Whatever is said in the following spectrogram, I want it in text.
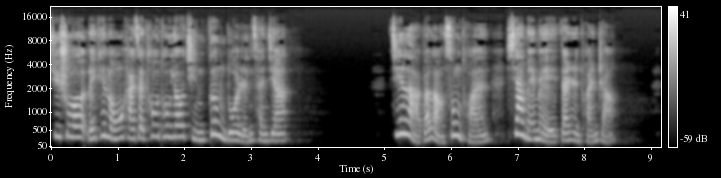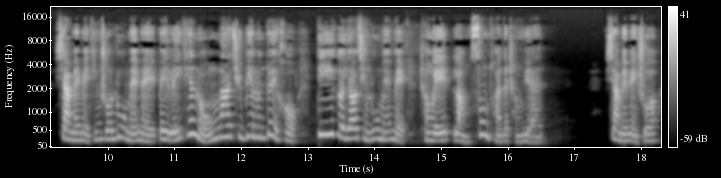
据说雷天龙还在偷偷邀请更多人参加。金喇叭朗诵团，夏美美担任团长。夏美美听说陆美美被雷天龙拉去辩论队后，第一个邀请陆美美成为朗诵团的成员。夏美美说：“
